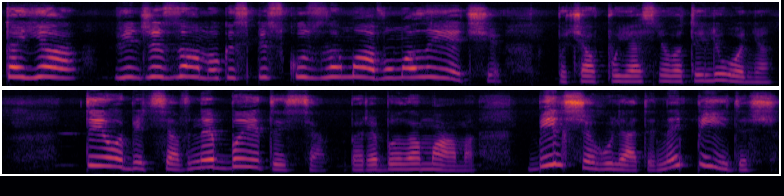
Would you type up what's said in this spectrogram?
Та я, він же замок із піску зламав у малечі, почав пояснювати Льоня. Ти обіцяв не битися, перебила мама. Більше гуляти не підеш.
